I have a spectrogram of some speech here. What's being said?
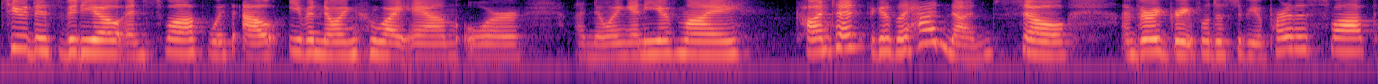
to this video and swap without even knowing who I am or uh, knowing any of my content because I had none. So I'm very grateful just to be a part of this swap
